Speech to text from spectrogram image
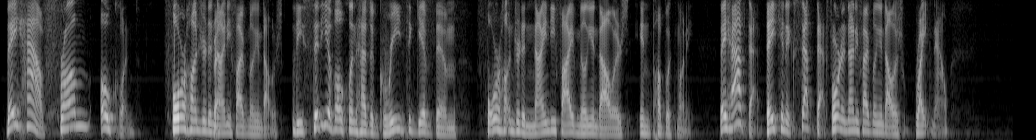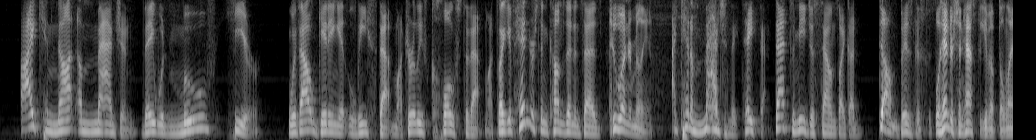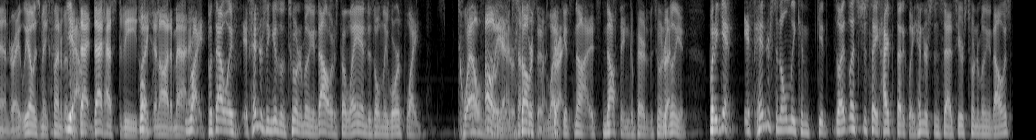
they have from Oakland four hundred and ninety-five million dollars. The city of Oakland has agreed to give them four hundred and ninety-five million dollars in public money. They have that. They can accept that four hundred ninety-five million dollars right now. I cannot imagine they would move here without getting at least that much, or at least close to that much. Like if Henderson comes in and says, 200 million. I can't imagine they take that. That to me just sounds like a dumb business decision. Well, Henderson has to give up the land, right? We always make fun of it, Yeah. but that, that has to be But- like an automatic. Right, but that way, if, if Henderson gives them two hundred million dollars, the land is only worth like twelve Oh, million yeah, or it's not worth something. much, like right. it's not, it's nothing compared to the two hundred Right. million. But again, if Henderson only can get, like, let's just say hypothetically, Henderson says, "Here's two hundred million dollars."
